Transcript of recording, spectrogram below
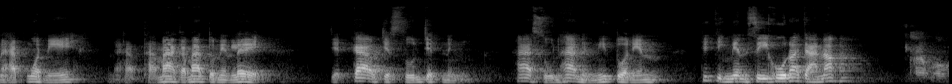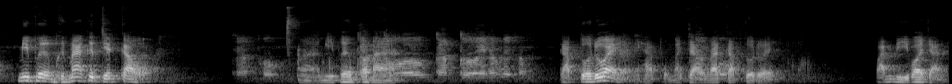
นะครับงวดนี้นะครับถามากับมาตัวเน้นเลย 79 70 71 50 51 นี้ตัวเน้นที่จริงเน้น4คู่เนาะอาจารย์เนาะครับผมมีเพิ่มขึ้นมากขึ้น79ครับผมอ่ามีเพิ่มเข้ามากลับตัวไว้แล้วเลยครับกลับตัวด้วยนะครับผมอาจารย์ว่ากลับตัวด้วยฟันดีป่ะอาจารย์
